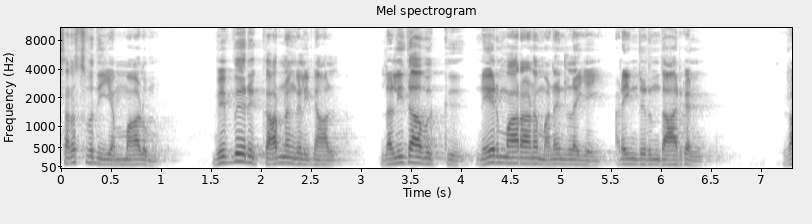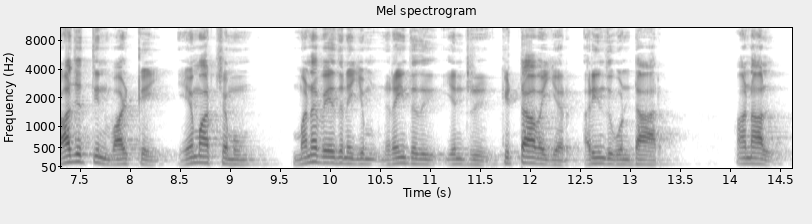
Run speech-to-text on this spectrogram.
சரஸ்வதி அம்மாளும் வெவ்வேறு காரணங்களினால் லலிதாவுக்கு நேர்மாறான மனநிலையை அடைந்திருந்தார்கள். ராஜத்தின் வாழ்க்கை ஏமாற்றமும் மனவேதனையும் நிறைந்தது என்று கிட்டாவையர் அறிந்து கொண்டார். ஆனால்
